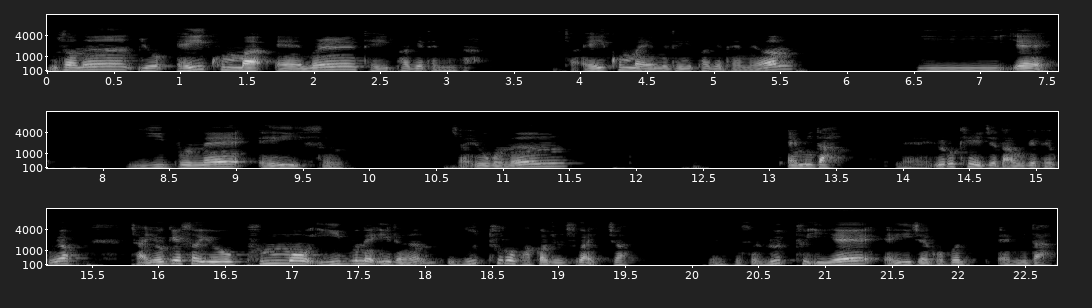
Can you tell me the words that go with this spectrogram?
우선은 요 a, m을 대입하게 됩니다. 자, a, m을 대입하게 되면 2에 2분의 a 승. 자, 요거는 m이다. 네, 이렇게 이제 나오게 되고요. 자, 여기에서 요 분모 2분의 1은 루트로 바꿔줄 수가 있죠. 네, 그래서 루트 2의 a제곱은 m이다.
